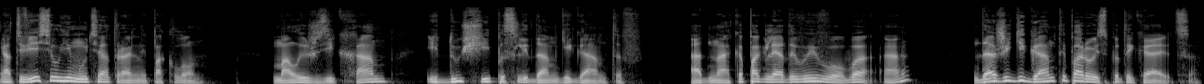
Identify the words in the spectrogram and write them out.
отвесил ему театральный поклон. Малыш Зикхан, идущий по следам гигантов. Однако поглядывай в оба, а? Даже гиганты порой спотыкаются.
